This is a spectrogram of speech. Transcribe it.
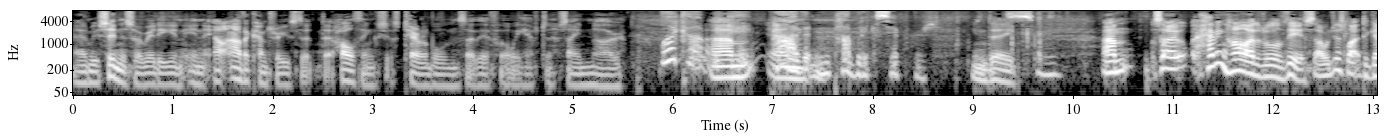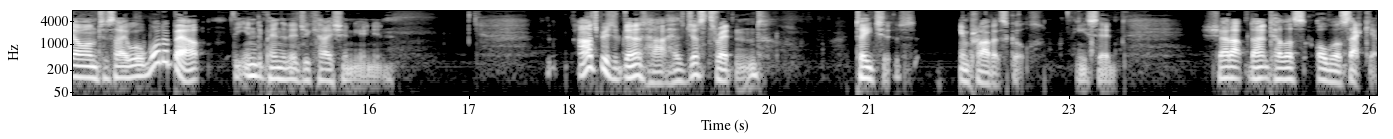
And we've seen this already in, in other countries that the whole thing's just terrible, and so therefore we have to say no. Why can't we Um, keep private and public separate? Indeed. So, Um, so, having highlighted all of this, I would just like to go on to say, well, what about the Independent Education Union? Archbishop Denis Hart has just threatened teachers in private schools. He said, Shut up, don't tell us, or we'll sack you.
